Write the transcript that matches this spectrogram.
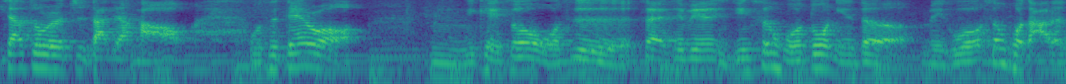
加州日志，大家好，我是 Daryl。嗯，你可以说我是在这边已经生活多年的美国生活达人。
